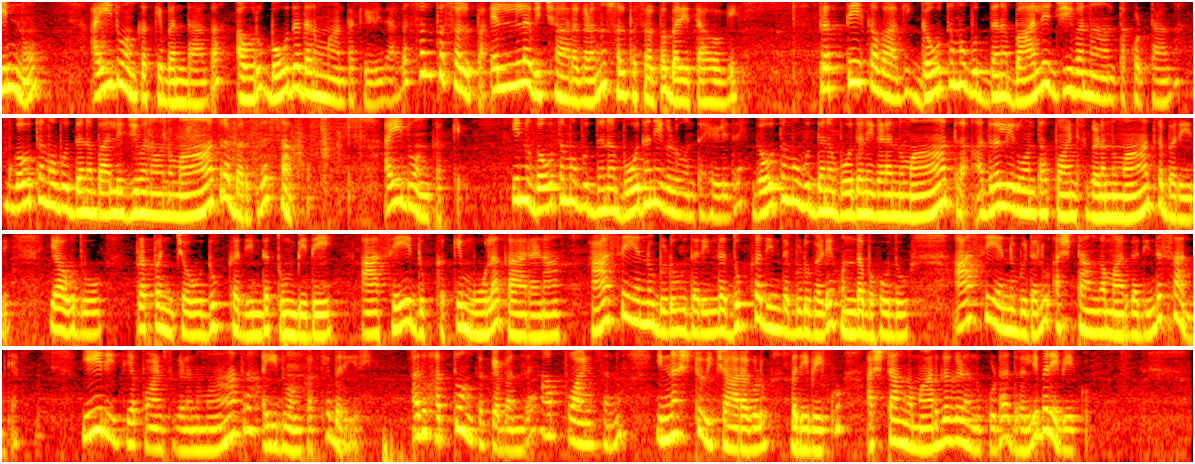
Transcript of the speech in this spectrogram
ಇನ್ನು ಐದು ಅಂಕಕ್ಕೆ ಬಂದಾಗ ಅವರು ಬೌದ್ಧ ಧರ್ಮ ಅಂತ ಕೇಳಿದಾಗ ಸ್ವಲ್ಪ ಸ್ವಲ್ಪ ಎಲ್ಲ ವಿಚಾರಗಳನ್ನು ಸ್ವಲ್ಪ ಸ್ವಲ್ಪ ಬರಿತಾ ಹೋಗಿ. ಪ್ರತ್ಯೇಕವಾಗಿ ಗೌತಮ ಬುದ್ಧನ ಬಾಲ್ಯ ಜೀವನ ಅಂತ ಕೊಟ್ಟಾಗ ಗೌತಮ ಬುದ್ಧನ ಬಾಲ್ಯ ಜೀವನವನ್ನು ಮಾತ್ರ ಬರೆದ್ರೆ ಸಾಕು. ಐದು ಅಂಕಕ್ಕೆ. ಇನ್ನು ಗೌತಮ ಬುದ್ಧನ ಬೋಧನೆಗಳು ಅಂತ ಹೇಳಿದರೆ ಗೌತಮ ಬುದ್ಧನ ಬೋಧನೆಗಳನ್ನು ಮಾತ್ರ ಅದರಲ್ಲಿರುವಂತಹ ಪಾಯಿಂಟ್ಸ್ಗಳನ್ನು ಮಾತ್ರ ಬರೀರಿ. ಯಾವುದು? ಪ್ರಪಂಚವು ದುಃಖದಿಂದ ತುಂಬಿದೆ. ಆಸೆ ದುಃಖಕ್ಕೆ ಮೂಲ ಕಾರಣ. ಆಸೆಯನ್ನು ಬಿಡುವುದರಿಂದ ದುಃಖದಿಂದ ಬಿಡುಗಡೆ ಹೊಂದಬಹುದು. ಆಸೆಯನ್ನು ಬಿಡಲು ಅಷ್ಟಾಂಗ ಮಾರ್ಗದಿಂದ ಸಾಧ್ಯ. ಈ ರೀತಿಯ ಪಾಯಿಂಟ್ಸ್ಗಳನ್ನು ಮಾತ್ರ ಐದು ಅಂಕಕ್ಕೆ ಬರೆಯಿರಿ. ಅದು ಹತ್ತು ಅಂಕಕ್ಕೆ ಬಂದರೆ ಆ ಪಾಯಿಂಟ್ಸನ್ನು ಇನ್ನಷ್ಟು ವಿಚಾರಗಳು ಬರೀಬೇಕು. ಅಷ್ಟಾಂಗ ಮಾರ್ಗಗಳನ್ನು ಕೂಡ ಅದರಲ್ಲಿ ಬರೀಬೇಕು.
